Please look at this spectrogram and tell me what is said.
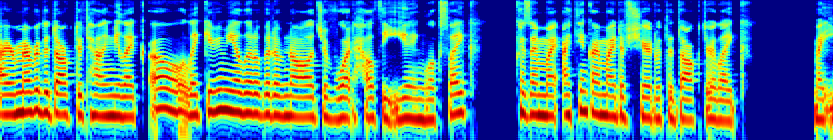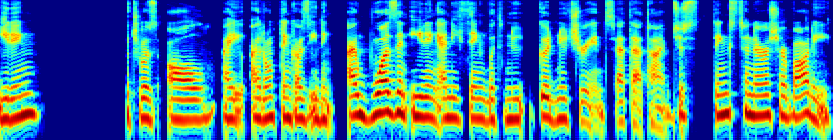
I remember the doctor telling me like, "Oh, like giving me a little bit of knowledge of what healthy eating looks like." Because I might, I think I might have shared with the doctor like my eating, which was all. I I don't think I was eating. I wasn't eating anything with good nutrients at that time. Just things to nourish our body.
